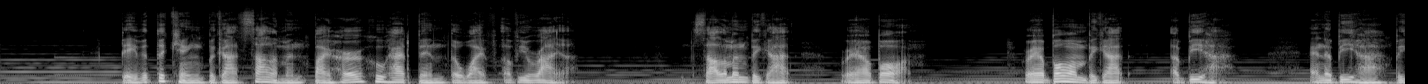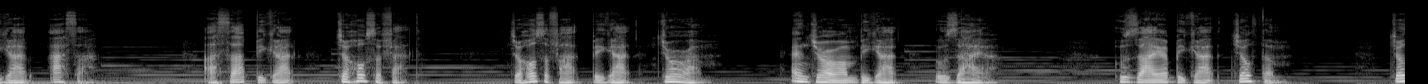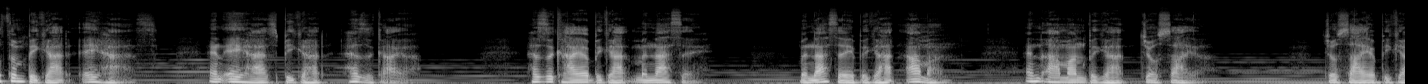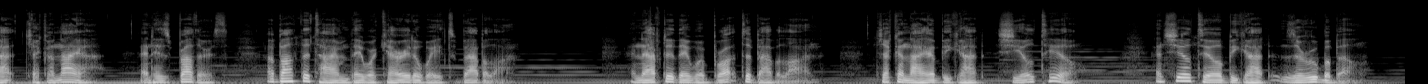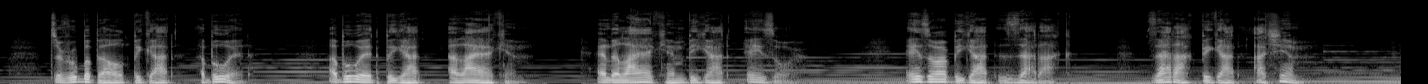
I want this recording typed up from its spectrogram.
David the king begot Solomon by her who had been the wife of Uriah. Solomon begot Rehoboam. Rehoboam begot Abijah, and Abijah begot Asa. Asa begot Jehoshaphat. Jehoshaphat begot Joram, and Joram begot Uzziah. Uzziah begot Jotham. Jotham begot Ahaz, and Ahaz begot Hezekiah. Hezekiah begot Manasseh. Manasseh begot Amon, and Amon begot Josiah. Josiah begot Jeconiah and his brothers about the time they were carried away to Babylon. And after they were brought to Babylon, Jeconiah begot Shealtiel, and Shealtiel begot Zerubbabel. Zerubbabel begot Abiud. Abiud begot Eliakim, and Eliakim begot Azor. Azor begot Zadok, Zadok begot Achim,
